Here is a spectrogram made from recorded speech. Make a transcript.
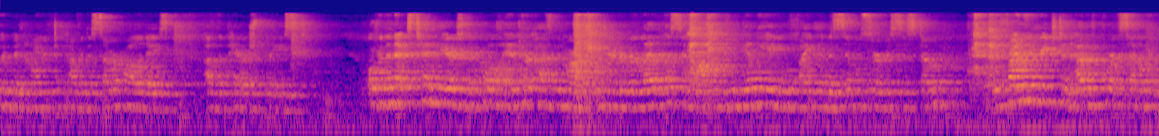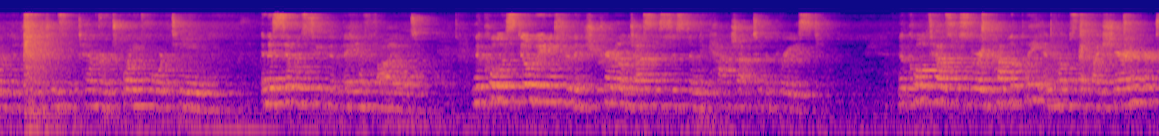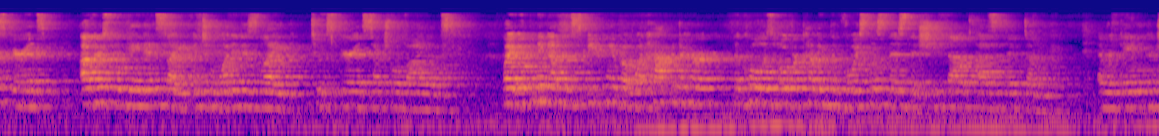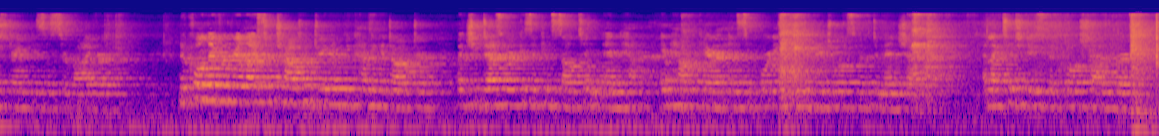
had, been hired to cover the summer holidays of the parish priest. Over the next 10 years, Nicole and her husband Mark endured a relentless humiliating fight in the civil service system. They finally reached an out-of-court settlement with the church in September 2014 in a civil suit that they had filed. Nicole is still waiting for the criminal justice system to catch up to the priest. Nicole tells her story publicly and hopes that by sharing her experience, others will gain insight into what it is like to experience sexual violence. By opening up and speaking about what happened to her, Nicole is voicelessness that she felt as a victim and regaining her strength as a survivor. Nicole never realized her childhood dream of becoming a doctor, but she does work as a consultant in, in healthcare and supporting individuals with dementia. I'd like to introduce Nicole Schadenberg.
